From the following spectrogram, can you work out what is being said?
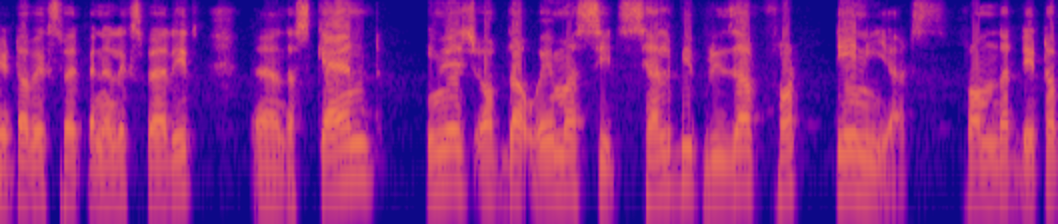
ডেট অফ এক্সপায়ার প্যানেল এক্সপায়ারির the scanned image of the OMR sheet shall be preserve for ten years from the date of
